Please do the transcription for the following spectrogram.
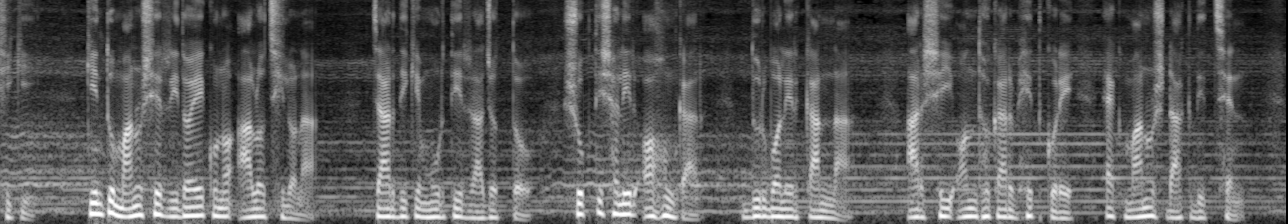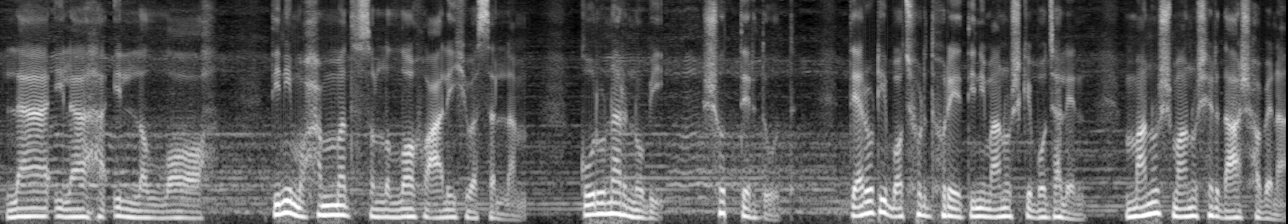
ঠিকই, কিন্তু মানুষের হৃদয়ে কোনো আলো ছিল না। চারদিকে মূর্তির রাজত্ব, শক্তিশালীর অহংকার, দুর্বলের কান্না, আর সেই অন্ধকার ভেদ করে এক মানুষ ডাক দিচ্ছেন, লা ইলাহা ইল্লাল্লাহ। তিনি মোহাম্মদ সাল্লাহ আলিহি ওয়াসাল্লাম, করুণার নবী, সত্যের দূত। তেরোটি বছর ধরে তিনি মানুষকে বোঝালেন, মানুষ মানুষের দাস হবে না,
